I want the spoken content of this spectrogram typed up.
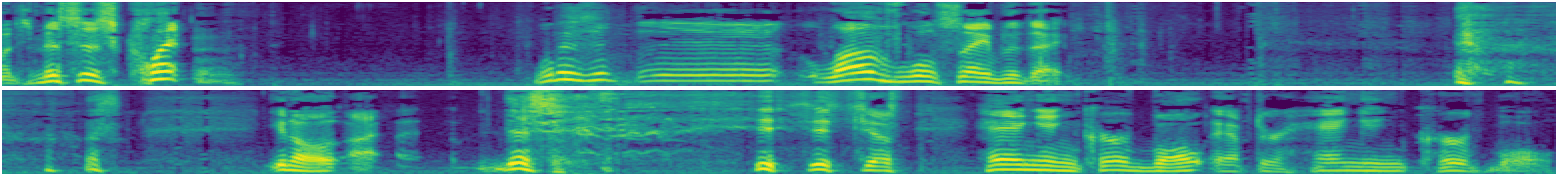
It's Mrs. Clinton. What is it? Uh, love will save the day. you know, I, this is just hanging curveball after hanging curveball.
